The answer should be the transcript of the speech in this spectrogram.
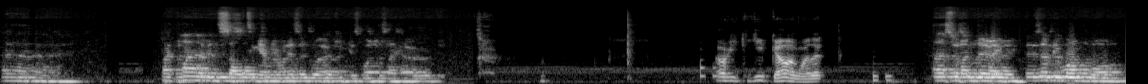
Uh, my plan of insulting everyone isn't working as well as I hoped. Oh, you can keep going with it. That's what I'm doing. There's only one war,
